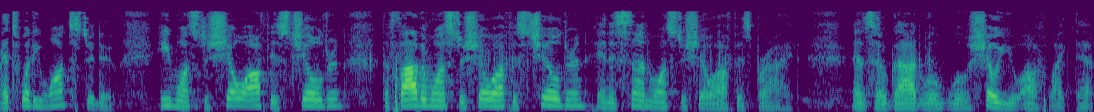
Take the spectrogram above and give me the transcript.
That's what he wants to do. He wants to show off his children. The father wants to show off his children and his son wants to show off his bride. And so God will, will show you off like that.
